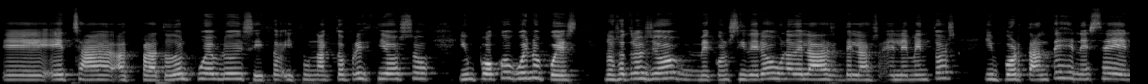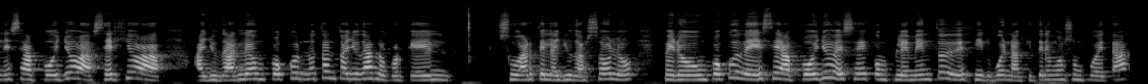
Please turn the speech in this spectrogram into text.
eh, hecha para todo el pueblo y se hizo, hizo un acto precioso y un poco, bueno, pues nosotros yo me considero uno de, las, de los elementos importantes en ese, en ese apoyo a Sergio, a, ayudarle un poco, no tanto ayudarlo porque él su arte le ayuda solo, pero un poco de ese apoyo, ese complemento de decir, bueno, aquí tenemos un poeta,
